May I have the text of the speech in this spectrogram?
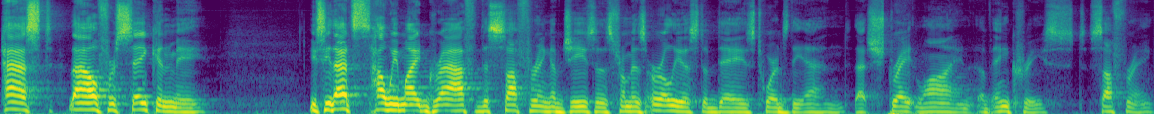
hast thou forsaken me? You see, that's how we might graph the suffering of Jesus from his earliest of days towards the end, that straight line of increased suffering.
